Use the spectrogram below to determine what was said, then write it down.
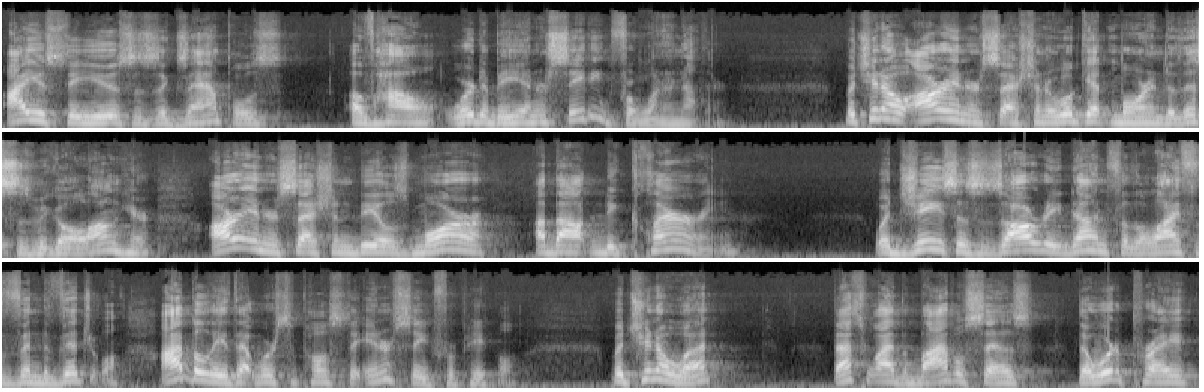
I used to use as examples of how we're to be interceding for one another. But you know, our intercession, and we'll get more into this as we go along here, our intercession deals more about declaring what Jesus has already done for the life of individual. I believe that we're supposed to intercede for people. But you know what? That's why the Bible says that we're to pray,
